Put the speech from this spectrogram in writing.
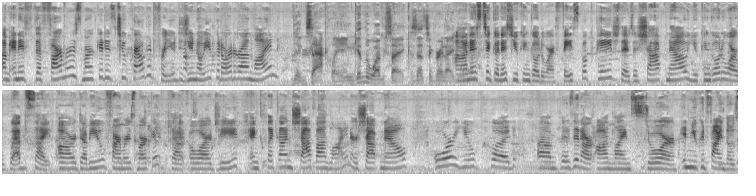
Um, and if the farmer's market is too crowded for you, did you know you could order online? Exactly, and give the website because that's a great idea. Honest to goodness, you can go to our Facebook page. There's a shop now. You can go to our website, rwfarmersmarket.org, and click on shop online or shop now. Or you could um, visit our online store, and you could find those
